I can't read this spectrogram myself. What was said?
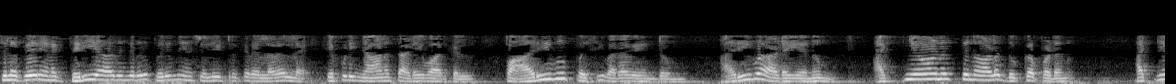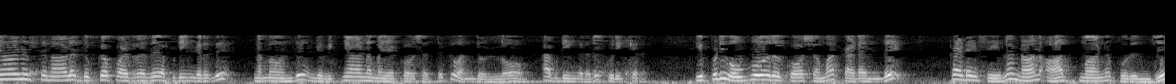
சில பேர் எனக்கு தெரியாதுங்கிறது பெருமையை சொல்லிட்டு இருக்கிற லெவல்ல எப்படி ஞானத்தை அடைவார்கள்? இப்ப அறிவு பசி வர வேண்டும். அறிவு அடையணும். அஜானத்தினால துக்கப்படணும். அஜானத்தினால துக்கப்படுறது அப்படிங்கறது நம்ம வந்து இங்க விஜயானமய கோஷத்துக்கு வந்துள்ளோம் அப்படிங்கறது குறிக்கிறது. இப்படி ஒவ்வொரு கோஷமா கடந்து கடைசியில நான் ஆத்மானு புரிஞ்சு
